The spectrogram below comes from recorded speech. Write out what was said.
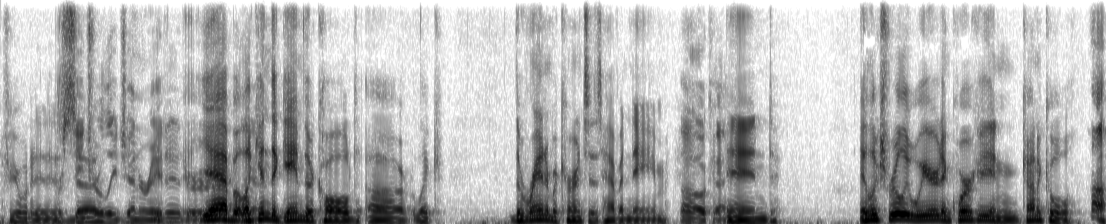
I forget what it is. the- Procedurally generated or yeah, but like yeah. in the game, they're called uh like the random occurrences have a name, Oh okay. and it looks really weird and quirky and kind of cool. Huh.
